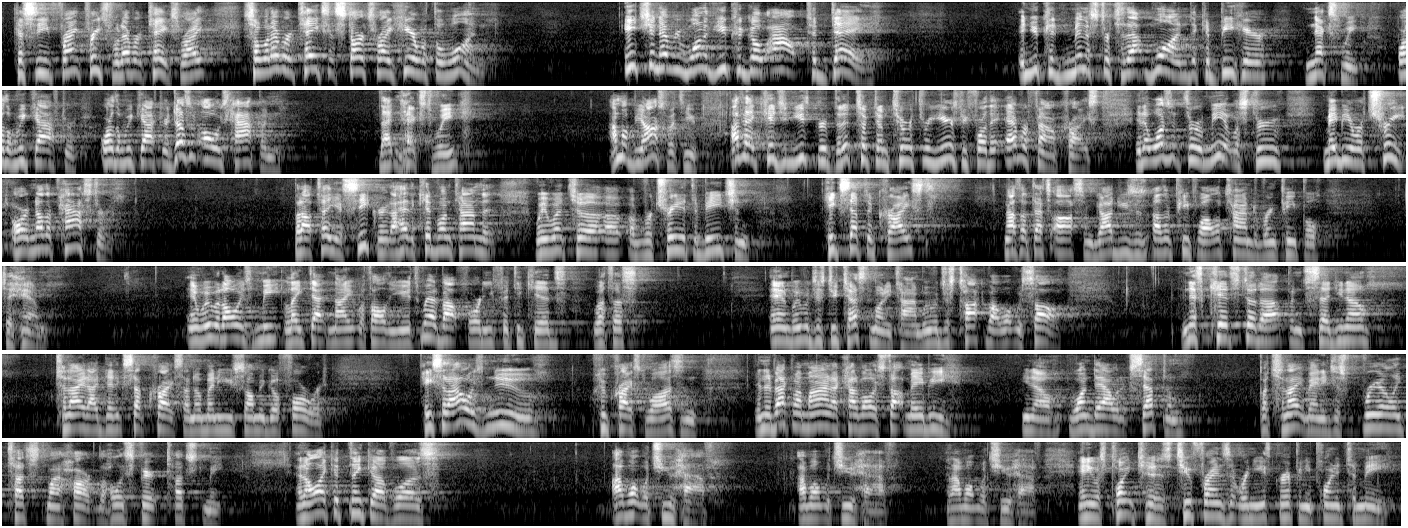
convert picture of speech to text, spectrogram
Because, see, Frank preached whatever it takes, right? So, whatever it takes, it starts right here with the one. Each and every one of you could go out today and you could minister to that one that could be here next week or the week after, or the week after. It doesn't always happen that next week. I'm gonna be honest with you. I've had kids in youth group that it took them two or three years before they ever found Christ. And it wasn't through me, it was through maybe a retreat or another pastor. But I'll tell you a secret. I had a kid one time that we went to a, a retreat at the beach and he accepted Christ. And I thought that's awesome. God uses other people all the time to bring people to him. And we would always meet late that night with all the youth. We had about 40, 50 kids with us. And we would just do testimony time. We would just talk about what we saw. And this kid stood up and said, You know, tonight I did accept Christ. I know many of you saw me go forward. He said, I always knew who Christ was. And in the back of my mind, I kind of always thought maybe, you know, one day I would accept him. But tonight, man, he just really touched my heart. The Holy Spirit touched me. And all I could think of was, I want what you have. I want what you have. And I want what you have. And he was pointing to his two friends that were in youth group, and he pointed to me.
